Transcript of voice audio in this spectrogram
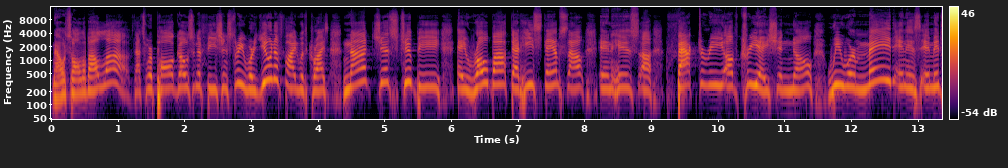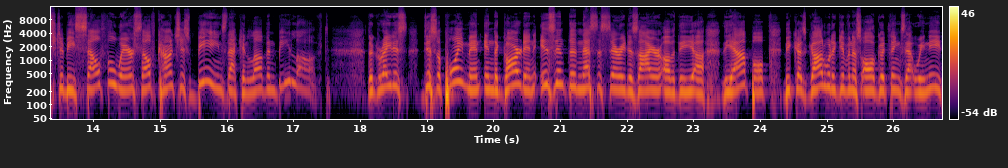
Now it's all about love. That's where Paul goes in Ephesians 3. We're unified with Christ, not just to be a robot that he stamps out in his uh, factory of creation. No, we were made in his image to be self aware, self conscious beings that can love and be loved. The greatest disappointment in the garden isn't the necessary desire of the, uh, the apple, because God would have given us all good things that we need.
